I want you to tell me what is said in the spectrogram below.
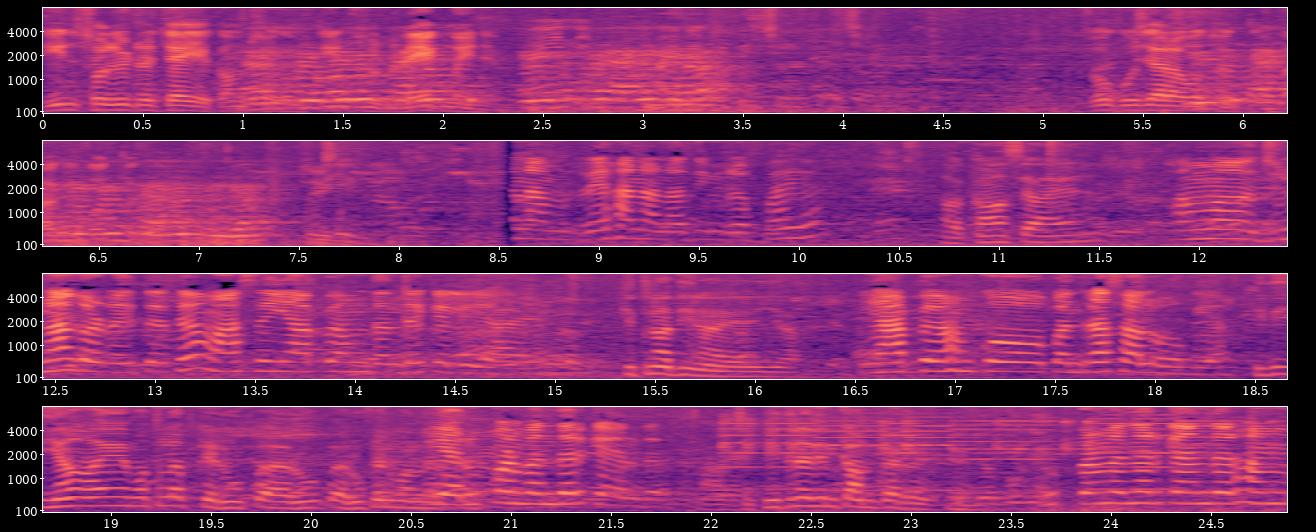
तीन सौ लीटर चाहिए कम से कम तीन सौ लीटर एक महीने में। महीने में। तीन सौ चाहिए। तो गुजारा हो सकता है बाकी बहुत तक नाम रेहाना नदीम रफ़ाई है। हाँ कहाँ से आए हैं? हम जूनागढ़ रहते थे वहाँ से यहाँ पे हम धंधे के लिए आए हैं। कितना दिन आए हैं यहाँ? यहाँ पे हमको पंद्रह साल हो गया। यहाँ आए मतलब के रूप रूप रूपेन ये मंदिर रुपण बंदर के अंदर। अच्छा कितने दिन काम कर रहे हैं? रुपण बंदर के अंदर हम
